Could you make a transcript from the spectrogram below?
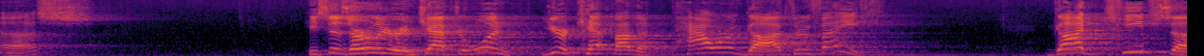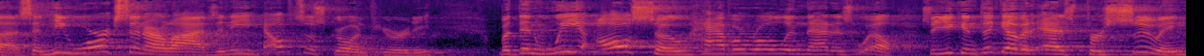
us. He says earlier in chapter 1, you're kept by the power of God through faith. God keeps us and He works in our lives and He helps us grow in purity. But then we also have a role in that as well. So you can think of it as pursuing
